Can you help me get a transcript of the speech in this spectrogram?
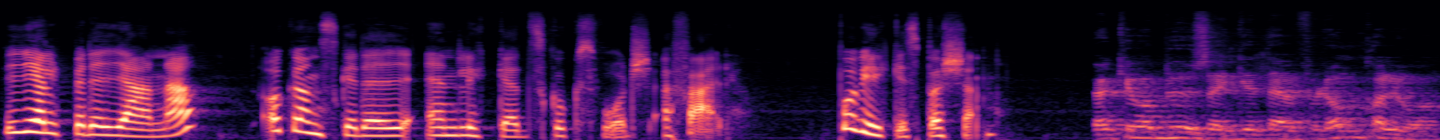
Vi hjälper dig gärna och önskar dig en lyckad skogsvårdsaffär på Virkesbörsen. Det verkar vara busenkelt även för dem, Carl-Johan.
